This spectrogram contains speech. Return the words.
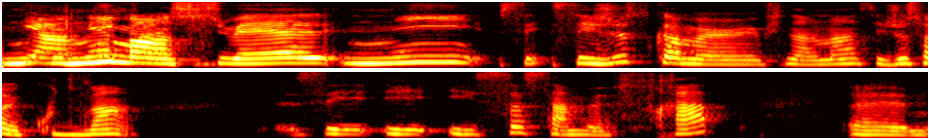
Ni, mensuel, ni. C'est juste comme un. Finalement, c'est juste un coup de vent. Et, et, ça, ça me frappe. Euh,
